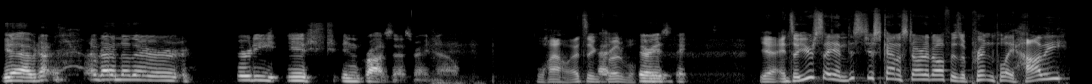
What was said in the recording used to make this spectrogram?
Yeah, I've got I've got another thirty ish in process right now. Wow, that's incredible. various things. Yeah, and so you're saying this just kind of started off as a print and play hobby?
